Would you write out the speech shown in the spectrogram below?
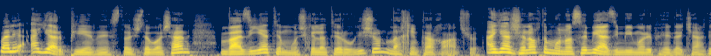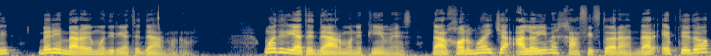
ولی اگر PMS داشته باشند وضعیت مشکلات روحیشون وخیمتر خواهد شد. اگر شناخت مناسبی از این بیماری پیدا کردید بریم برای مدیریت درمان آن. مدیریت درمان PMS در خانم هایی که علایم خفیف دارند در ابتدا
